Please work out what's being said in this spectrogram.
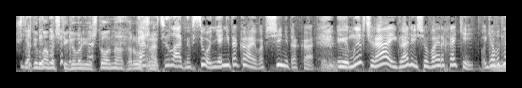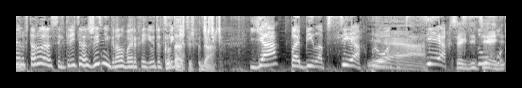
что ты мамочке говорил, что она хорошая. Короче, ладно, все, я не такая, вообще не такая. И мы вчера играли еще в аэрохоккей. Я вот, наверное, второй раз или третий раз в жизни играла в аэрохоккей. Вот Крутая штучка, да. Я побила всех просто, Yeah. всех. Всех детей.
